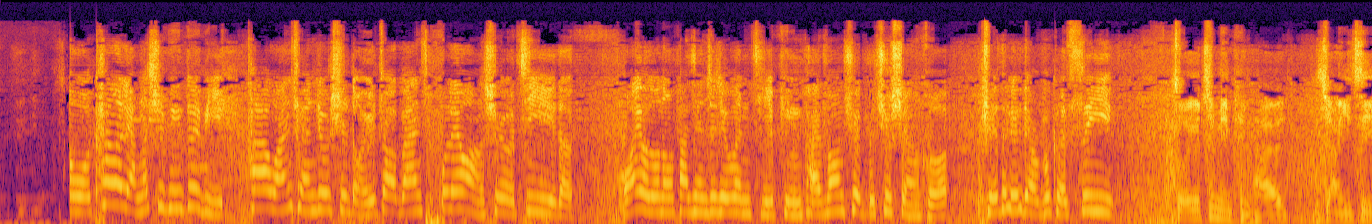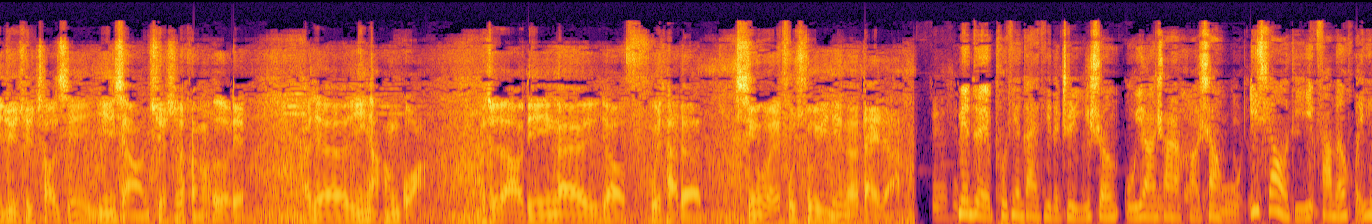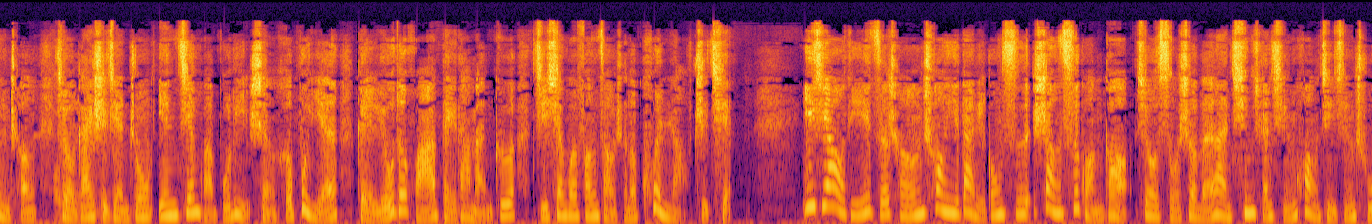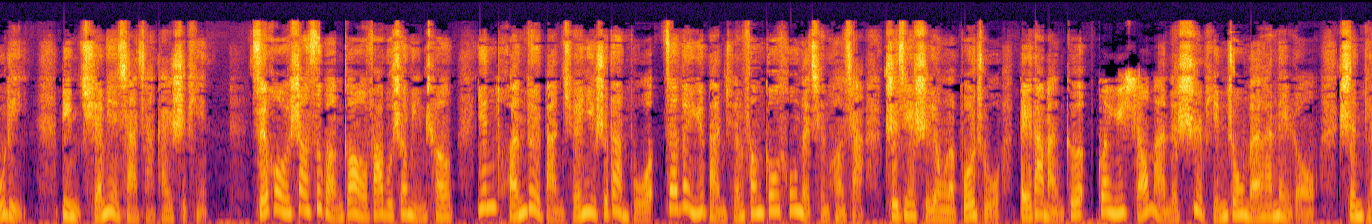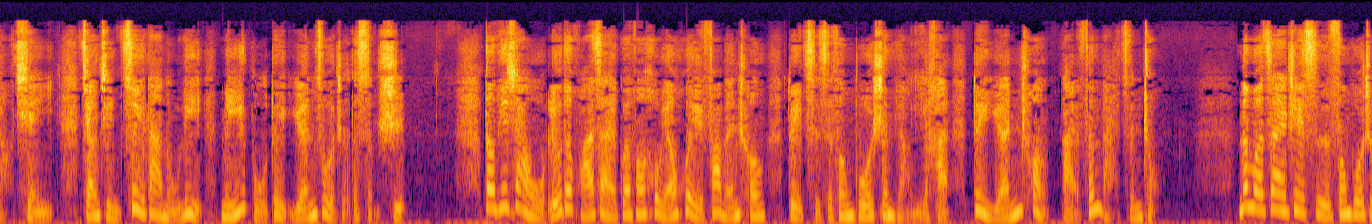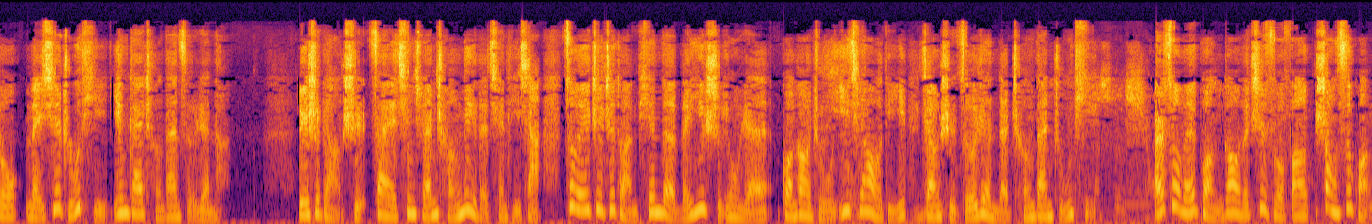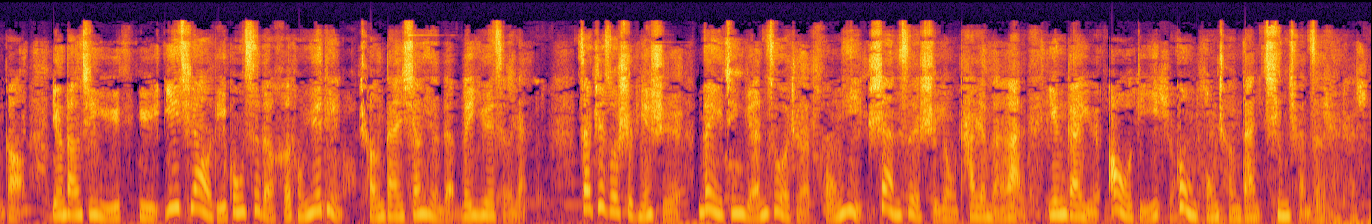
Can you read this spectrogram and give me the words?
我看了两个视频对比，它完全就是等于照搬。互联网是有记忆的，网友都能发现这些问题，品牌方却不去审核，觉得有点不可思议。作为一个知名品牌，这样一字一句去抄袭，影响确实很恶劣，而且影响很广。我觉得奥迪应该要为他的行为付出一定的代价。面对铺天盖地的质疑声，五月二十二号上午，一汽奥迪发文回应称，就该事件中因监管不力、审核不严，给刘德华、北大满哥及相关方造成的困扰致歉。一汽奥迪则称，创意代理公司上思广告就所涉文案侵权情况进行处理，并全面下架该视频。随后，上司广告发布声明称，因团队版权意识淡薄，在未与版权方沟通的情况下，直接使用了博主北大满哥关于小满的视频中文案内容，深表歉意，将尽最大努力弥补对原作者的损失。当天下午，刘德华在官方后援会发文称，对此次风波深表遗憾，对原创百分百尊重。那么，在这次风波中，哪些主体应该承担责任呢？律师表示，在侵权成立的前提下，作为这支短片的唯一使用人，广告主一汽奥迪将是责任的承担主体；而作为广告的制作方，上司广告应当基于与一汽奥迪公司的合同约定，承担相应的违约责任。在制作视频时，未经原作者同意擅自使用他人文案，应该与奥迪共同承担侵权责任。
